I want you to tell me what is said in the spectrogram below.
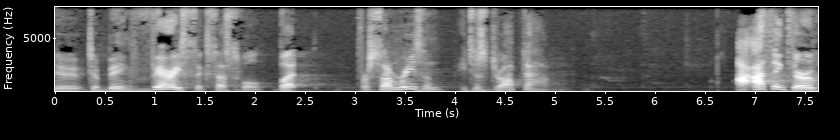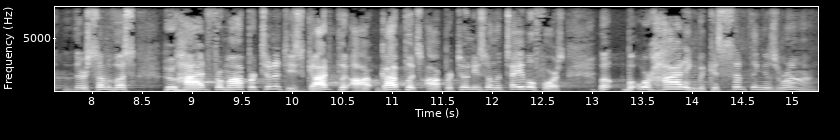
to, to being very successful, but for some reason, he just dropped out. I, I think there, there are some of us who hide from opportunities. God, put, uh, God puts opportunities on the table for us, but, but we're hiding because something is wrong.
